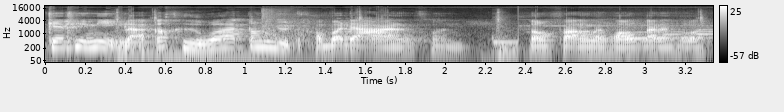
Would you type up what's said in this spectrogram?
เก็ตเทคนิคแล้วก็คือว่าต้องหยุดคำว่าดานะทุกคน ลองฟังไปพร้อมกันนะทุกคน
